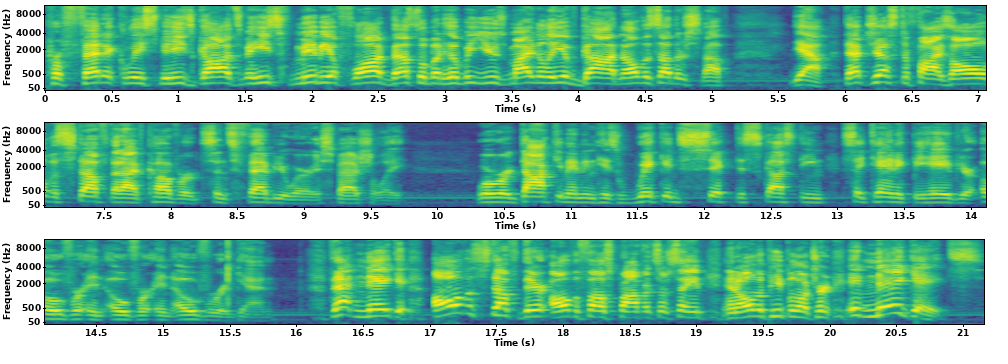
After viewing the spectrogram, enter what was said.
prophetically he's God's he's maybe a flawed vessel, but he'll be used mightily of God and all this other stuff. Yeah, that justifies all the stuff that I've covered since February, especially, where we're documenting his wicked, sick, disgusting, satanic behavior over and over and over again. That negate all the stuff there, all the false prophets are saying, and all the people are turning. It negates.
